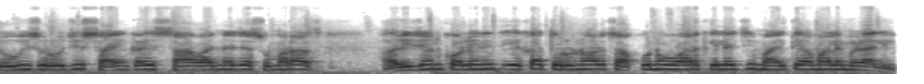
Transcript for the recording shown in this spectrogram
चोवीस रोजी सायंकाळी सहा वाजण्याच्या सुमारास हरिजन कॉलनीत एका तरुणावर चाकून वार केल्याची माहिती आम्हाला मिळाली.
